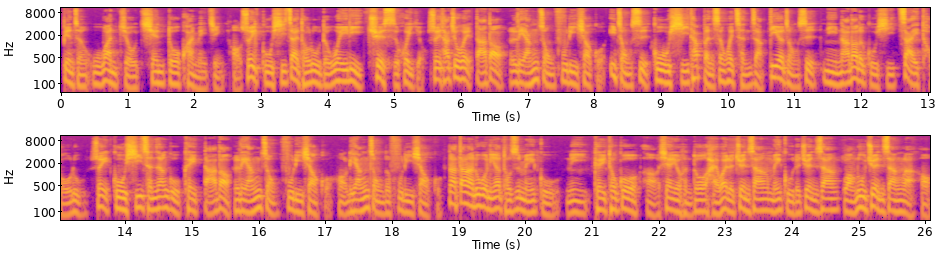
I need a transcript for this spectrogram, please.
变成五万九千多块美金哦，所以股息再投入的威力确实会有，所以它就会达到两种复利效果：一种是股息它本身会成长，第二种是你拿到的股息再投入，所以股息成长股可以达到两种复利效果哦，两种的复利效果。那当然，如果你要投资美股，你可以透过啊，现在有很多海外的券商、美股的券商、网络券商啦，哦，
